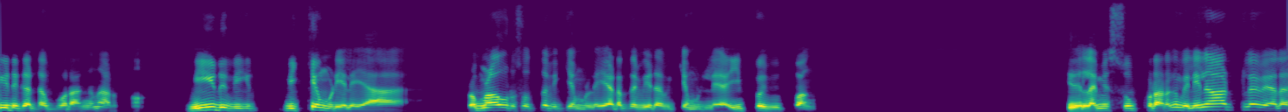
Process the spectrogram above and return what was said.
வீடு கட்ட போறாங்கன்னு அர்த்தம். வீடு வி விற்க முடியலையா? ரொம்ப நாள் ஒரு சொத்தை விற்க முடியல இடத்த வீடை விற்க முடியலையா? இப்ப விற்பாங்க இது எல்லாமே சூப்பரா இருக்கும். வெளிநாட்டுல வேலை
